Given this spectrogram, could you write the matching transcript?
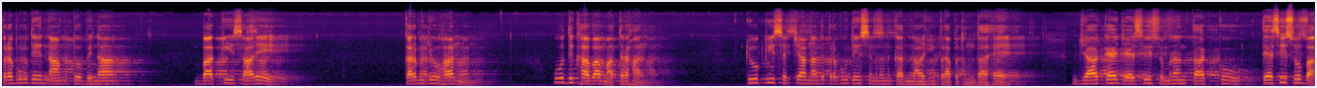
ਪ੍ਰਭੂ ਦੇ ਨਾਮ ਤੋਂ ਬਿਨਾ ਬਾਕੀ ਸਾਰੇ ਕਰਮ ਜੋ ਹਨ, ਉਹ ਦਿਖਾਵਾ ਮਾਤਰ ਹਨ, ਕਿਉਂਕਿ ਸੱਚਾ ਆਨੰਦ ਪ੍ਰਭੂ ਦੇ ਸਿਮਰਨ ਕਰਨ ਨਾਲ ਹੀ ਪ੍ਰਾਪਤ ਹੁੰਦਾ ਹੈ। ਜਾ ਕੈ ਜੈਸੀ ਸਿਮਰਨ ਤਾਕੋ ਤੈਸੀ ਸੋਭਾ,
